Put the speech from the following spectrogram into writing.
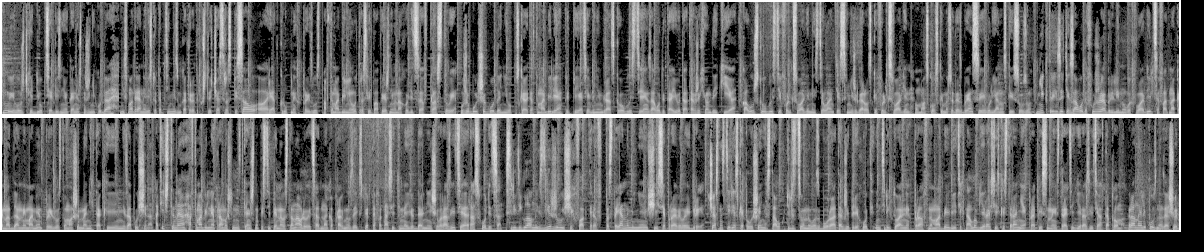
Ну и ложечка дегтя, без нее, конечно же, никуда. Несмотря на весь тот оптимизм, который я только что сейчас расписал, а, ряд крупных производств автомобильной отрасли по-прежнему находится в простое. Уже больше года не выпускают автомобили предприятия в Ленинградской области, заводы Toyota, а также Hyundai и Kia. В Калужской области Volkswagen и Stellantis, в Нижегородской Volkswagen, в Московской Mercedes-Benz и в Ульяновской Isuzu. Некоторые из этих заводов уже обрели новых владельцев, однако на данный момент производство машин на них так и не запущено. Отечественная автомобильная промышленность, конечно, постепенно восстанавливается, однако прогнозы экспертов относительно ее дальнейшего развития расходятся. Среди главных сдерживающих факторов – постоянно меняющиеся правила игры. В частности, резкое повышение ставок утилизационного сбора, а также переход интеллектуальных прав на модели и технологии российской стороне, прописанные в стратегии развития автопрома. Рано или поздно за счет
